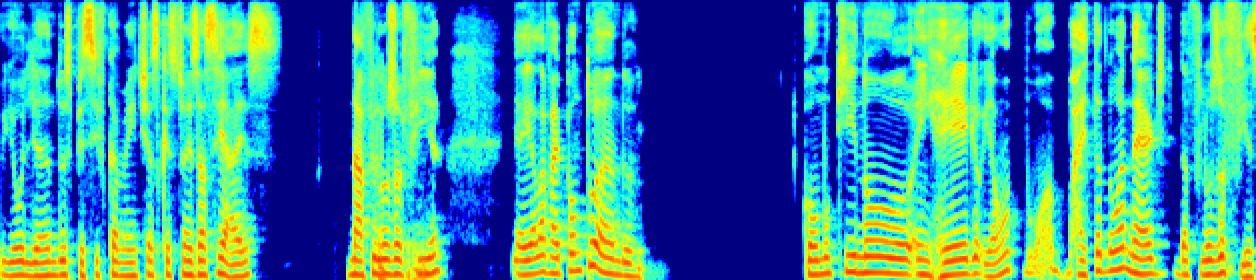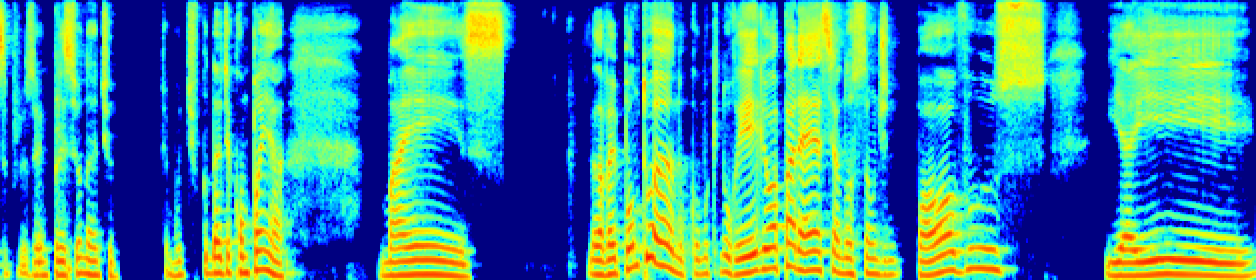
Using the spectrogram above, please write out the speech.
e olhando especificamente as questões raciais na filosofia. E aí ela vai pontuando. Como que no, em Hegel, e é uma, uma baita de uma nerd da filosofia, essa professora é impressionante, eu tenho muita dificuldade de acompanhar. Mas ela vai pontuando como que no Hegel aparece a noção de povos e aí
